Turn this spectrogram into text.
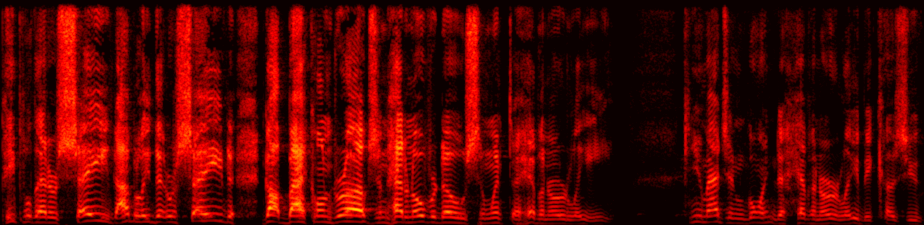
people that are saved, I believe that were saved, got back on drugs and had an overdose and went to heaven early? Can you imagine going to heaven early because you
